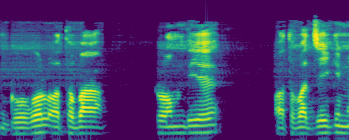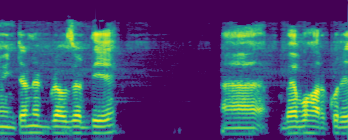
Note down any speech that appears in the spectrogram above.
গুগল অথবা ক্রোম দিয়ে অথবা যে কোনো ইন্টারনেট ব্রাউজার দিয়ে ব্যবহার করে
